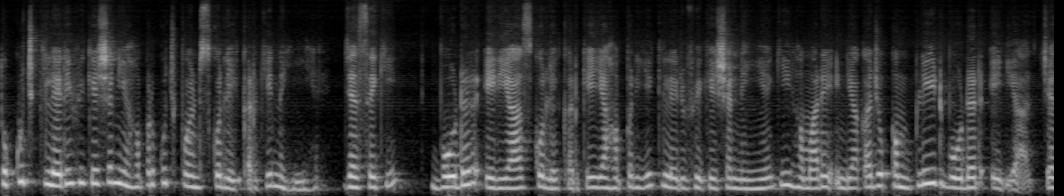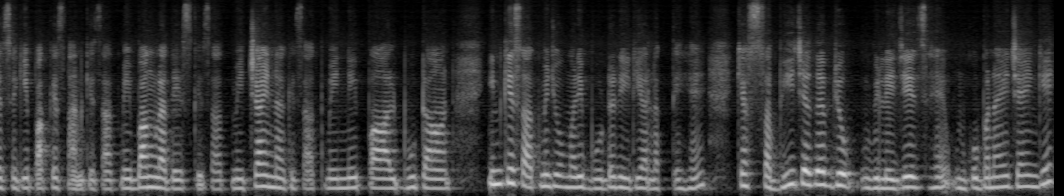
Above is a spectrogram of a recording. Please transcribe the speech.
तो कुछ क्लेरिफिकेशन यहाँ पर कुछ पॉइंट्स को लेकर के नहीं है। जैसे कि बॉर्डर एरियाज़ को लेकर के यहाँ पर ये क्लेरिफिकेशन नहीं है कि हमारे इंडिया का जो कंप्लीट बॉर्डर एरिया जैसे कि पाकिस्तान के साथ में, बांग्लादेश के साथ में, चाइना के साथ में, नेपाल, भूटान, इनके साथ में जो हमारी बॉर्डर एरिया लगते हैं, क्या सभी जगह जो विलेजेस हैं उनको बनाए जाएँगे?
